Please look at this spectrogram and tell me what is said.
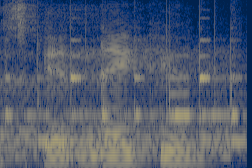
Let's get naked.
